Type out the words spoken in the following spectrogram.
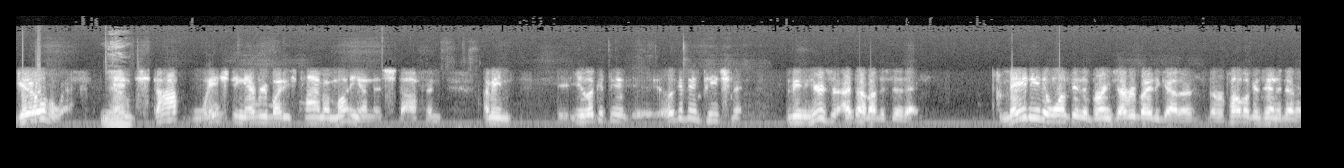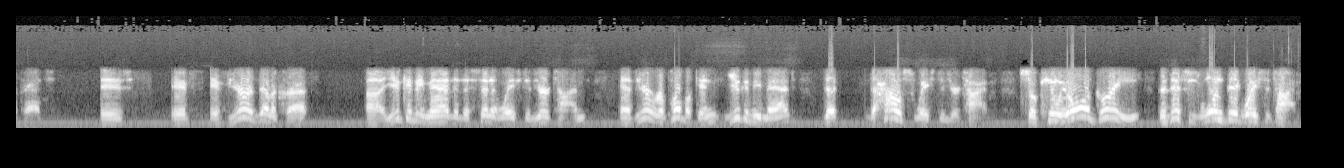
get it over with Yeah. and stop wasting everybody's time and money on this stuff. And I mean, you look at the look at the impeachment. I mean, here's I thought about this the other day. Maybe the one thing that brings everybody together, the Republicans and the Democrats, is if if you're a Democrat, uh, you can be mad that the Senate wasted your time, and if you're a Republican, you can be mad that the House wasted your time. So can we all agree that this is one big waste of time?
